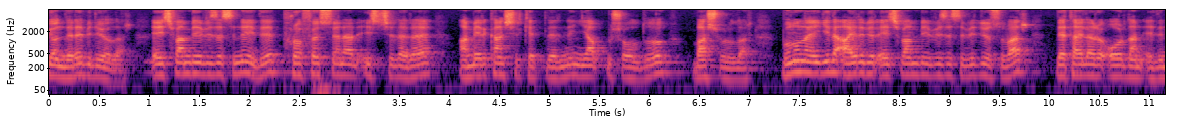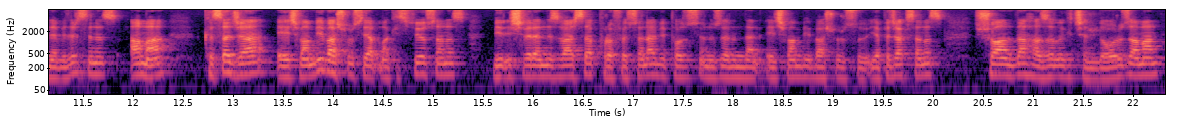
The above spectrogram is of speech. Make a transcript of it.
gönderebiliyorlar. H1B vizesi neydi? Profesyonel işçilere Amerikan şirketlerinin yapmış olduğu başvurular. Bununla ilgili ayrı bir H1B vizesi videosu var. Detayları oradan edinebilirsiniz ama Kısaca H1B başvurusu yapmak istiyorsanız, bir işvereniniz varsa profesyonel bir pozisyon üzerinden H1B başvurusu yapacaksanız şu anda hazırlık için doğru zaman.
